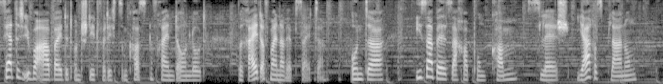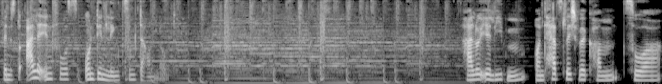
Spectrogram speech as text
fertig überarbeitet und steht für dich zum kostenfreien Download bereit auf meiner Webseite. Unter isabelsacher.com slash Jahresplanung findest du alle Infos und den Link zum Download. Hallo ihr Lieben und herzlich willkommen zur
